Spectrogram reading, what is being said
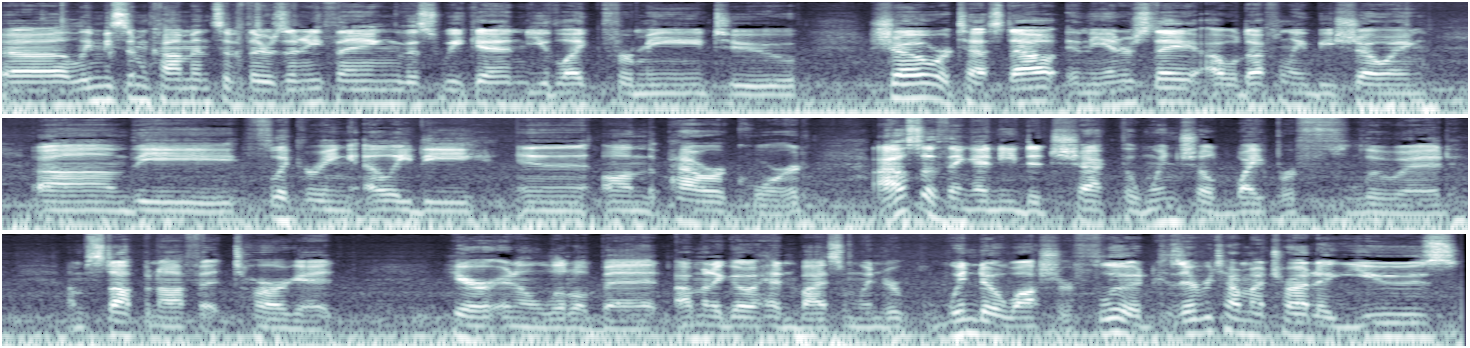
uh, leave me some comments if there's anything this weekend you'd like for me to show or test out in the interstate. I will definitely be showing um, the flickering LED in, on the power cord. I also think I need to check the windshield wiper fluid. I'm stopping off at Target here in a little bit. I'm gonna go ahead and buy some window window washer fluid because every time I try to use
